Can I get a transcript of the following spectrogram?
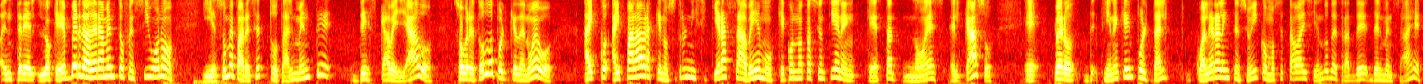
entre lo que es verdaderamente ofensivo o no. Y eso me parece totalmente descabellado. Sobre todo porque, de nuevo, hay, hay palabras que nosotros ni siquiera sabemos qué connotación tienen, que esta no es el caso. Eh, pero tienen que importar cuál era la intención y cómo se estaba diciendo detrás del mensaje.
